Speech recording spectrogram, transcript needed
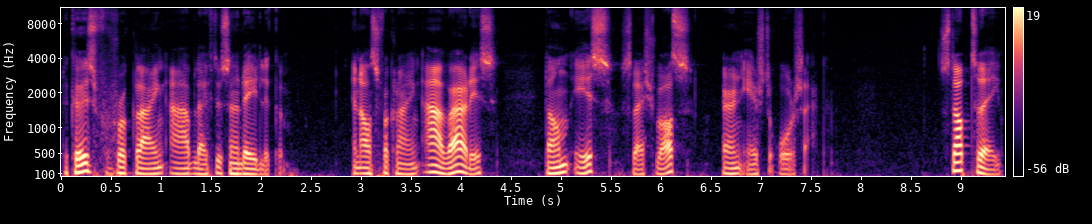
De keuze voor verklaring A blijft dus een redelijke. En als verklaring A waar is, dan is, slash was, er een eerste oorzaak. Stap 2.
